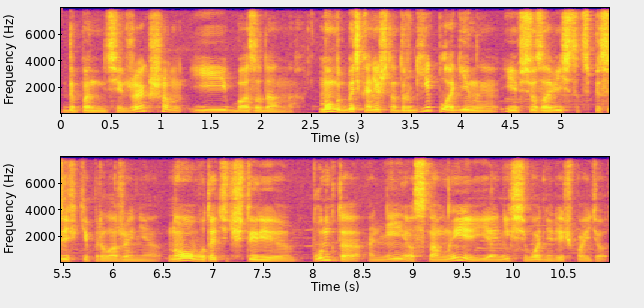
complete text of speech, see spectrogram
dependency injection и база данных. Могут быть, конечно, другие плагины, и все зависит от специфики приложения, но вот эти четыре пункта, они основные, и о них сегодня речь пойдет.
